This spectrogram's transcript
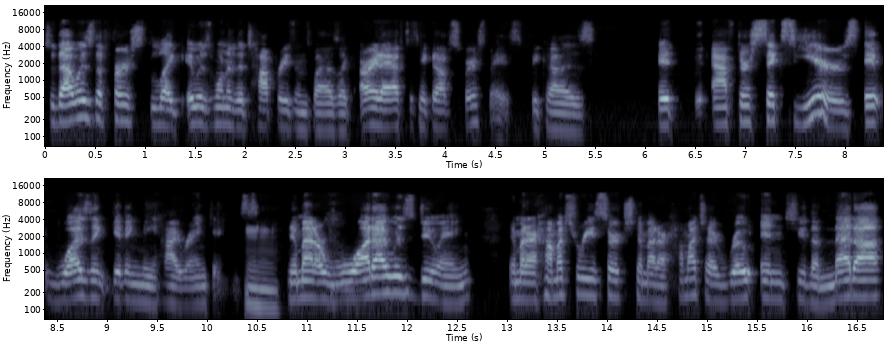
So that was the first, like, it was one of the top reasons why I was like, all right, I have to take it off Squarespace because it, after six years, it wasn't giving me high rankings. Mhm. No matter what I was doing, no matter how much research, no matter how much I wrote into the meta,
